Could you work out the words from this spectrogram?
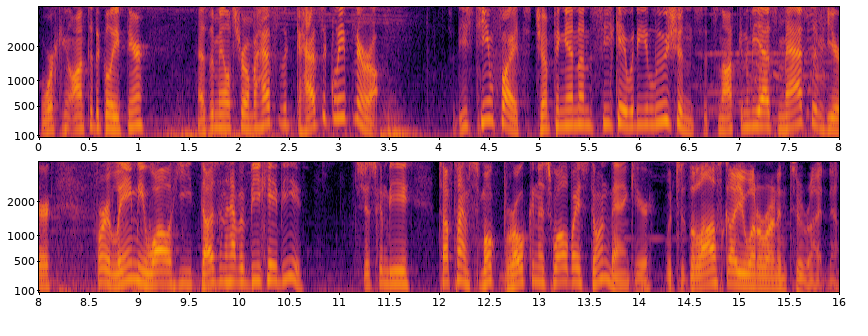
working onto the Gleipnir. Has the Maelstrom, but has the, has the Gleipnir up. So these team fights, jumping in on the CK with the illusions. It's not going to be as massive here for Lamy while he doesn't have a BKB. It's just going to be tough time. Smoke broken as well by Stonebank here. which is the last guy you want to run into right now.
